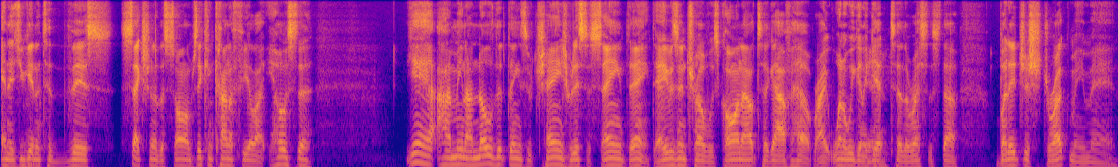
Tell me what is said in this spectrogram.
And as you get mm-hmm. into this section of the Psalms, it can kind of feel like, yo, it's the yeah, I mean, I know that things have changed, but it's the same thing. David's in trouble. He's calling out to God for help, right? When are we going to Yeah. get to the rest of the stuff? But it just struck me, man.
